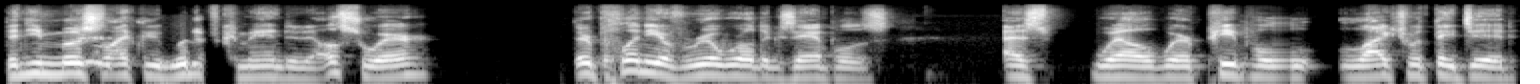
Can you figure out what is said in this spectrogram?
than he most likely would have commanded elsewhere. There are plenty of real world examples as well where people liked what they did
